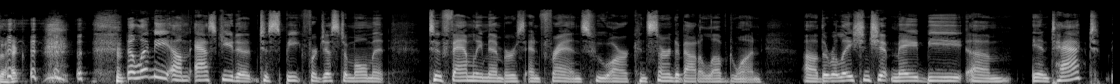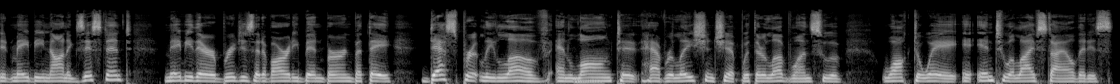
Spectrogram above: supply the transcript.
exactly. now let me um, ask you to to speak for just a moment to family members and friends who are concerned about a loved one. Uh, the relationship may be um, intact, it may be non-existent. Maybe there are bridges that have already been burned, but they desperately love and mm. long to have relationship with their loved ones who have walked away into a lifestyle that is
